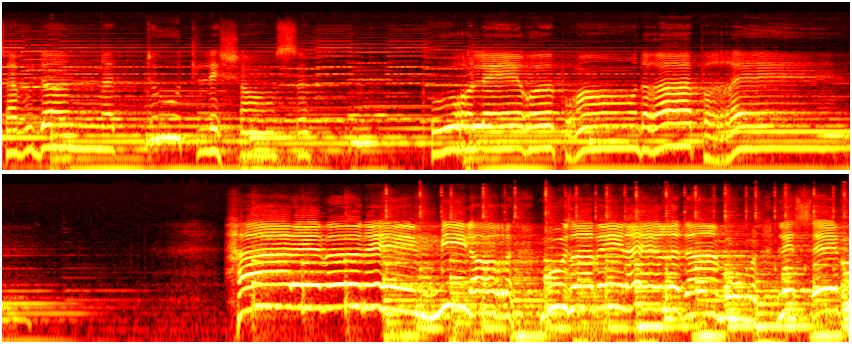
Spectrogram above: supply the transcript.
ça vous donne toutes les chances pour les reprendre après. Allez, venez, Milord, vous avez l'air d'un môme, laissez-vous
